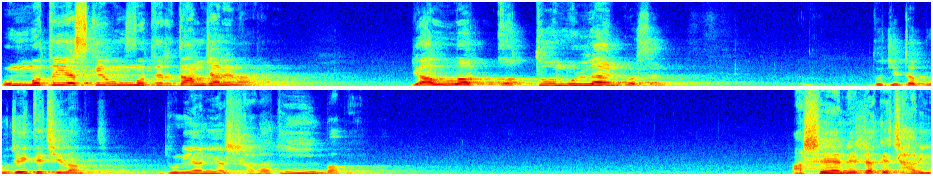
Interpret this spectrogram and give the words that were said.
উম্মতেই আজকে উম্মতের দাম জানে না। যে আল্লাহ কত মূল্যায়ন করছেন। তো যেটা বুঝাইতেছিলাম, দুনিয়া নিয়ে সারাদিন ভাবি। আসেন এটাকে ছাড়ি।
